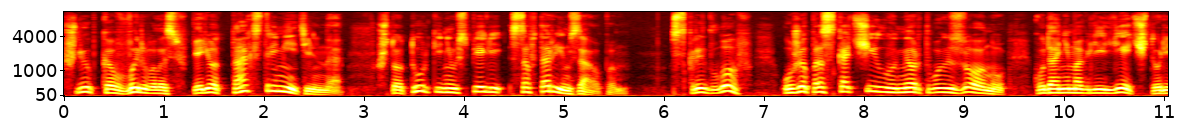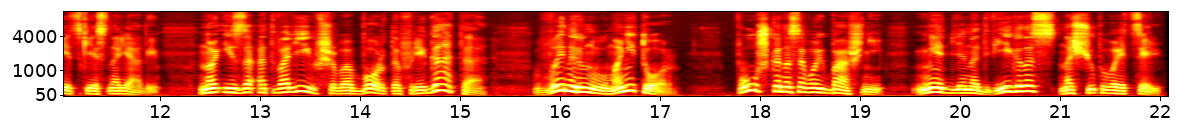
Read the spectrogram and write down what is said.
Шлюпка вырвалась вперед так стремительно, что турки не успели со вторым залпом. Скрыдлов уже проскочил в мертвую зону, куда не могли лечь турецкие снаряды, но из-за отвалившего борта фрегата вынырнул монитор. Пушка носовой башни медленно двигалась, нащупывая цель.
